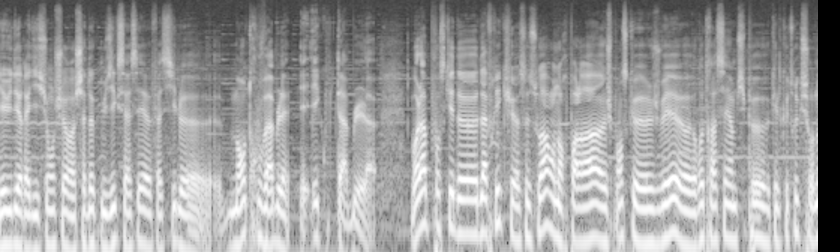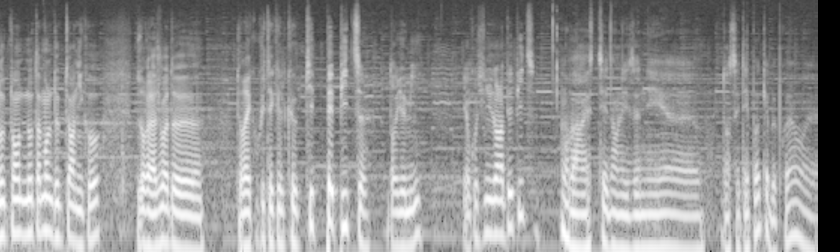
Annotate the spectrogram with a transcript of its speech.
Il y a eu des rééditions sur Shadowk Music, c'est assez euh, facilement trouvable et écoutable. Voilà pour ce qui est de, de l'Afrique euh, ce soir, on en reparlera. euh, Je pense que je vais euh, retracer un petit peu quelques trucs sur not- notamment le Docteur Nico. Vous aurez la joie de, de réécouter quelques petites pépites dans Yomi. Et on continue dans la pépite On va rester dans les années. euh, dans cette époque à peu près. ouais.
